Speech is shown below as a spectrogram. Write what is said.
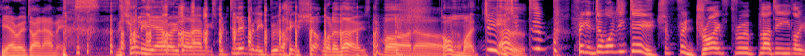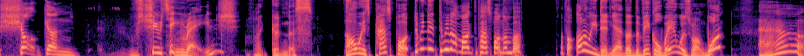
The aerodynamics. Surely the aerodynamics would deliberately like shut one of those. Come on. Oh, Oh my, jeez. Oh. Friggin' what did he do? Drive through a bloody like shotgun shooting range? My goodness. Oh, his passport. Did we did we not mark the passport number? I thought. Oh no, we did. Yeah, the, the vehicle weight was wrong. What? Oh.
